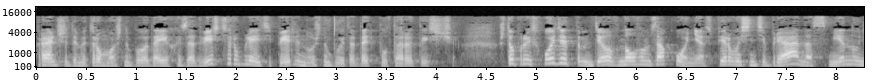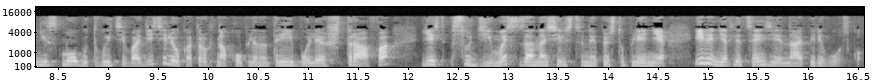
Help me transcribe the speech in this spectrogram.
раньше до метро можно было доехать за 200 рублей, а теперь нужно будет отдать полторы тысячи. Что происходит? Дело в новом законе. С 1 сентября на смену не смогут выйти водители, у которых накоплено 3 и более штрафа, есть судимость за насильственные преступления или нет лицензии на перевозку.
